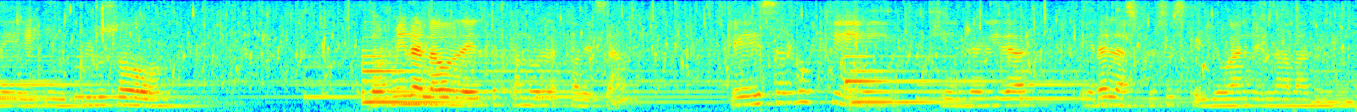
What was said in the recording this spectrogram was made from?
de incluso dormir al lado de él tocando la cabeza, que es algo que, en realidad era las cosas que yo anhelaba de mí.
